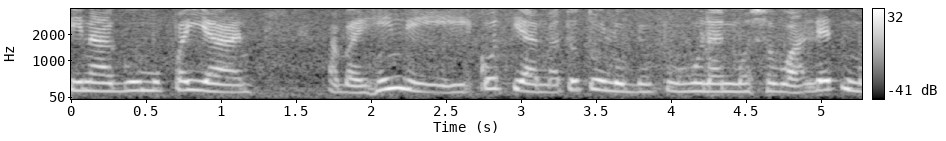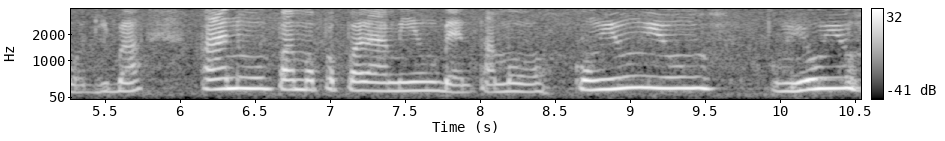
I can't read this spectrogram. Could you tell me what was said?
tinago mo pa yan, abay, hindi iikot yan, matutulog yung puhunan mo sa wallet mo, di ba? Paano pa mapaparami yung benta mo? Kung yung yung, kung yung yung,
